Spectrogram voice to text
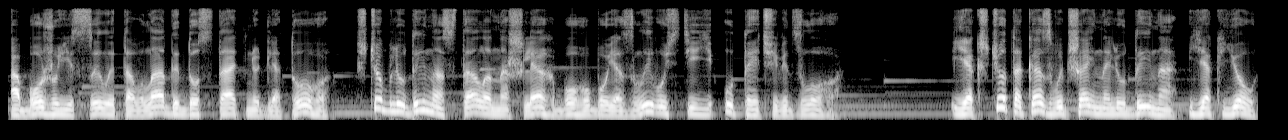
а Божої сили та влади достатньо для того, щоб людина стала на шлях богобоязливості й утечі від злого. Якщо така звичайна людина, як Йов,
